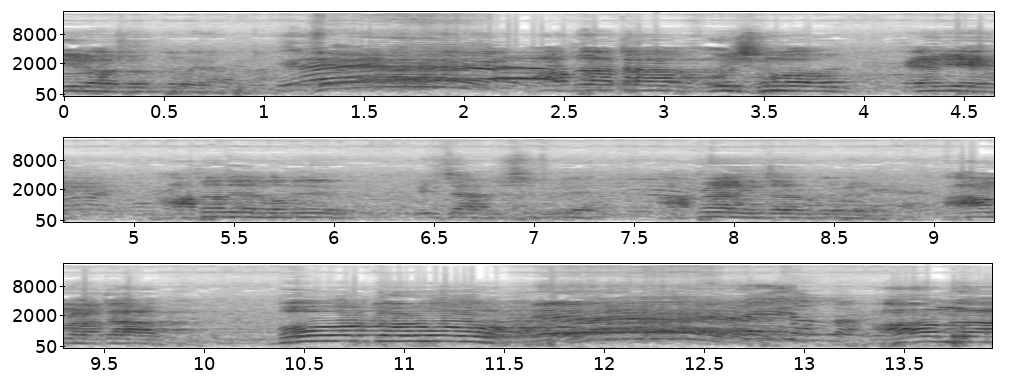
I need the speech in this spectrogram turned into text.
নির্বাচন করে আপনার আপনাদের বিচার করে আপনারা আমরা করব। আমরা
